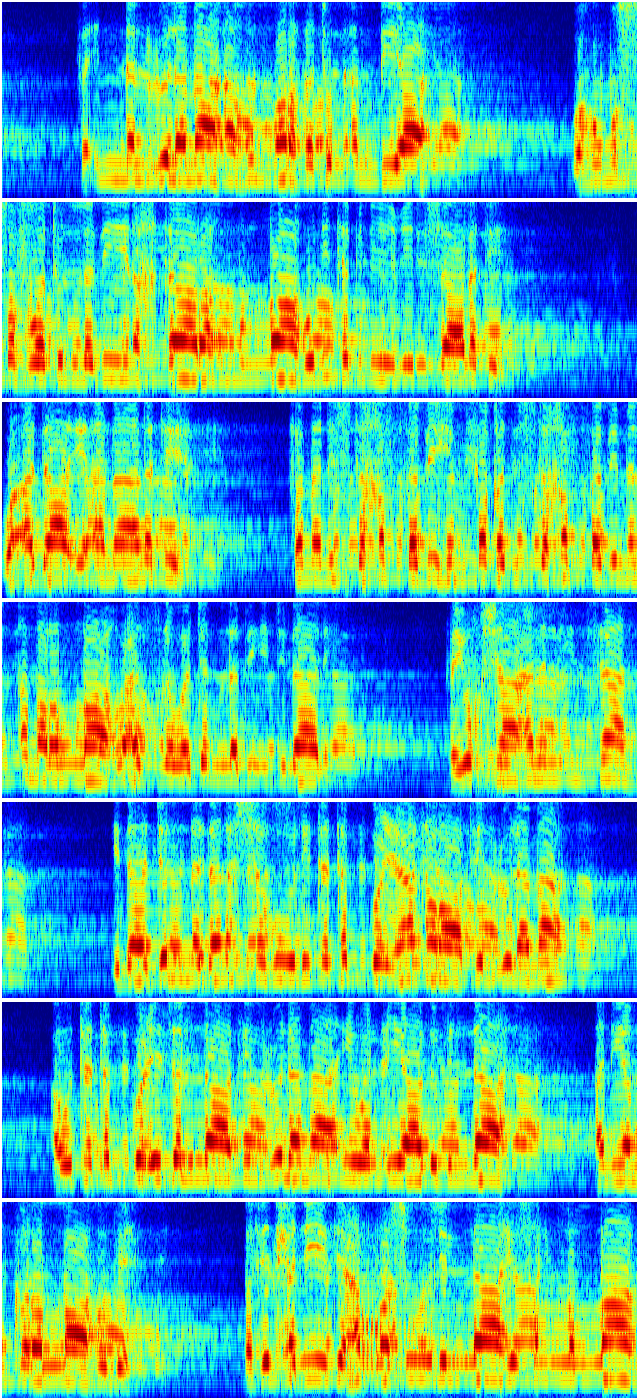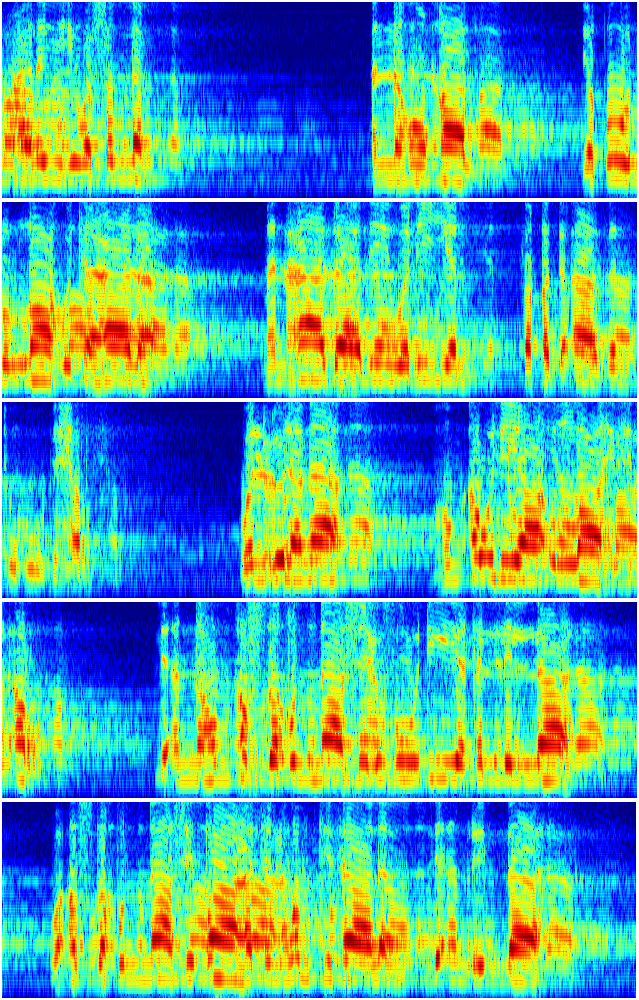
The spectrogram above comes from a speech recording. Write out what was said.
فإن العلماء هم ورثة الأنبياء وهم الصفوة الذين اختارهم الله لتبليغ رسالته وأداء أمانته فمن استخف بهم فقد استخف بمن أمر الله عز وجل بإجلاله. فيخشى على الإنسان إذا جند نفسه لتتبع عثرات العلماء أو تتبع زلات العلماء والعياذ بالله أن يمكر الله به. ففي الحديث عن رسول الله صلى الله عليه وسلم أنه قال يقول الله تعالى من عادى لي وليا فقد آذنته بحرب. والعلماء هم أولياء الله في الأرض لأنهم أصدق الناس عبودية لله وأصدق الناس طاعة وامتثالا لأمر الله.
